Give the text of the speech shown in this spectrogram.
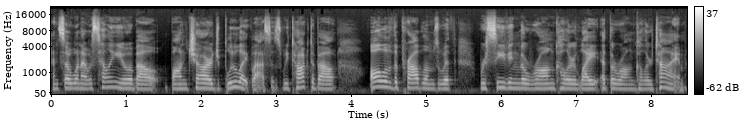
And so when I was telling you about Bon Charge blue light glasses, we talked about all of the problems with receiving the wrong color light at the wrong color time.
